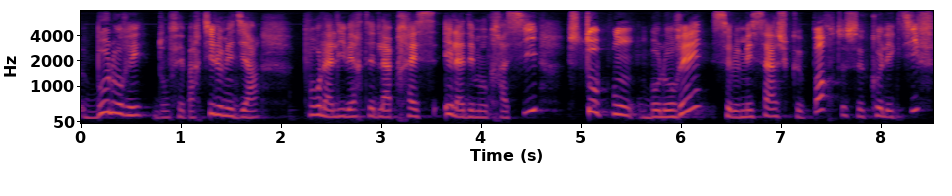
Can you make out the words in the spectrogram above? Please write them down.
Bolloré, dont fait partie le média. Pour la liberté de la presse et la démocratie, Stoppons Bolloré, c'est le message que porte ce collectif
